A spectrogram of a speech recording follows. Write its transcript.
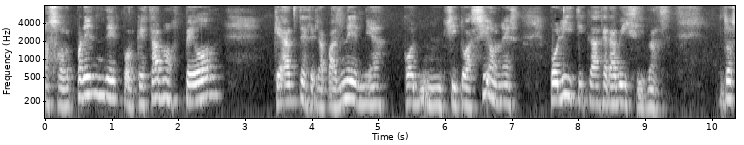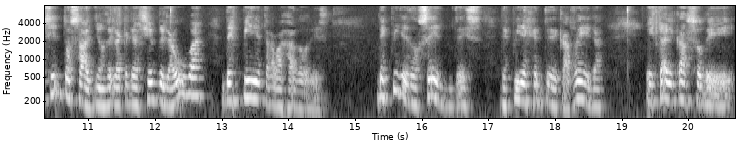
nos sorprende porque estamos peor que antes de la pandemia, con situaciones políticas gravísimas. 200 años de la creación de la UBA despide trabajadores, despide docentes, despide gente de carrera. Está el caso de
